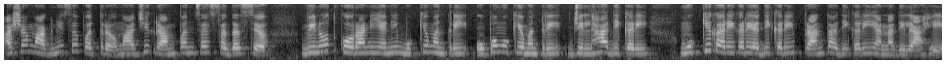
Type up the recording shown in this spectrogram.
अशा मागणीचं पत्र माजी ग्रामपंचायत सदस्य विनोद कोराणी यांनी मुख्यमंत्री उपमुख्यमंत्री जिल्हाधिकारी मुख्य कार्यकारी अधिकारी प्रांत अधिकारी यांना दिलं आहे.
